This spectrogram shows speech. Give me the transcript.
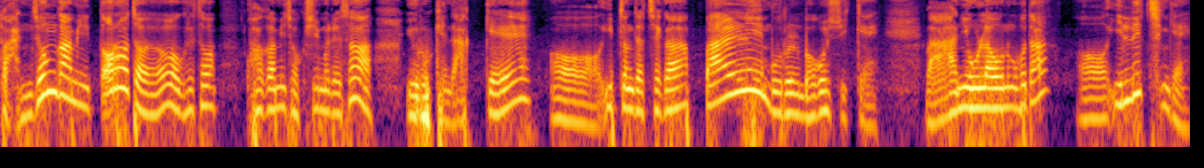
또 안정감이 떨어져요. 그래서 과감히 적심을 해서 요렇게 낮게 어 입장 자체가 빨리 물을 먹을 수 있게 많이 올라오는 것보다 어 1, 2층에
